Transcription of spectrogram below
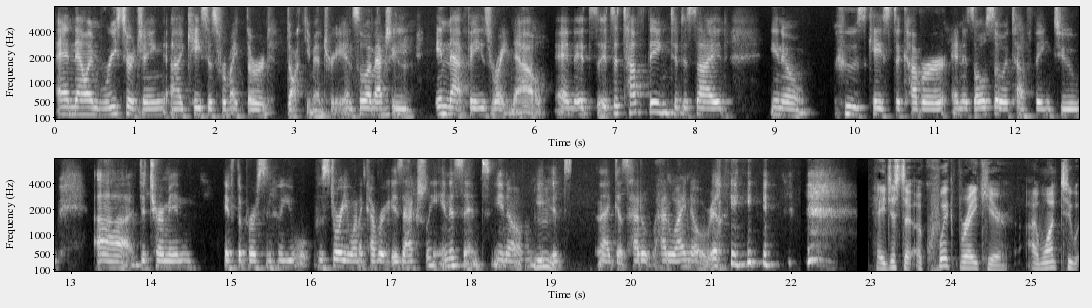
And now I'm researching uh, cases for my third documentary. And so I'm actually okay. in that phase right now. And it's it's a tough thing to decide, you know, whose case to cover. And it's also a tough thing to uh, determine if the person who you whose story you want to cover is actually innocent. You know, mm. it's I guess how do how do I know really? hey, just a, a quick break here. I want to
